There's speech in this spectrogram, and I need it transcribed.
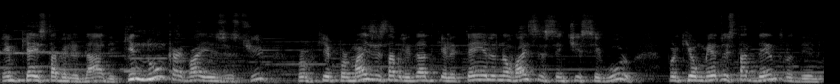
quem quer estabilidade, que nunca vai existir, porque por mais estabilidade que ele tem, ele não vai se sentir seguro, porque o medo está dentro dele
